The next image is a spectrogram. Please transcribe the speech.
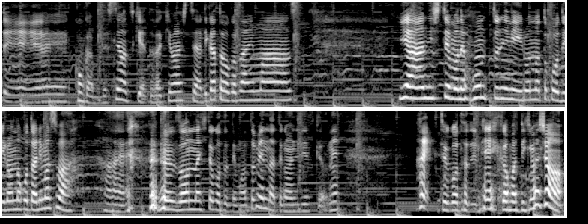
で今回もですねお付き合いいただきましてありがとうございます。いやーにしてもね本当にねいろんなところでいろんなことありますわ。はい。そんな一言でまとめんなって感じですけどね。はい。ということでね 頑張っていきましょう。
